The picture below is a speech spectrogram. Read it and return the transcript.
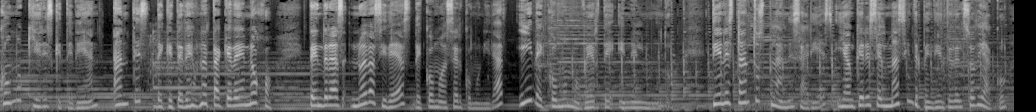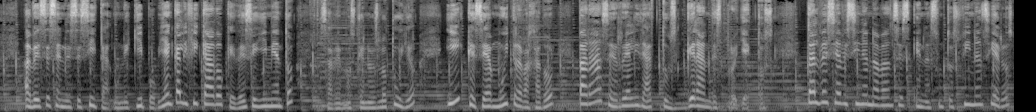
¿cómo quieres que te vean antes de que te dé un ataque de enojo? Tendrás nuevas ideas de cómo hacer comunidad y de cómo moverte en el mundo. Tienes tantos planes, Aries, y aunque eres el más independiente del zodiaco, a veces se necesita un equipo bien calificado que dé seguimiento, sabemos que no es lo tuyo, y que sea muy trabajador para hacer realidad tus grandes proyectos. Tal vez se avecinan avances en asuntos financieros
